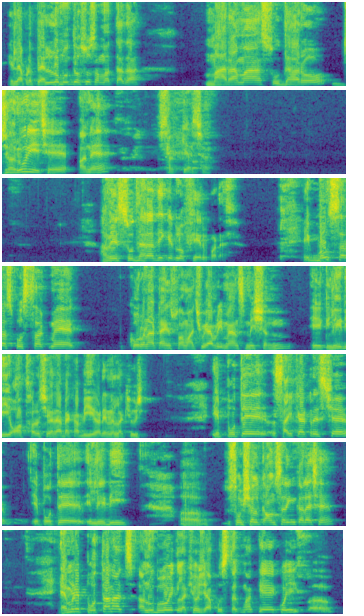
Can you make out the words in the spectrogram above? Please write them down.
એટલે આપણે પહેલો મુદ્દો શું સમજતા હતા? મારામાં સુધારો જરૂરી છે અને શક્ય છે. હવે સુધારાથી કેટલો ફેર પડે છે? એક બહુ જ સરસ પુસ્તક મેં કોરોના ટાઈમ્સમાં વાંચ્યું. એવરી મેન્સ મિશન એક લેડી ઓથર છે રેબેકા બિયર્ડ એને લખ્યું છે. એ પોતે સાયકેટ્રિસ્ટ છે, એ પોતે એ લેડી સોશિયલ કાઉન્સેલિંગ કરે છે. એમણે પોતાના જ અનુભવ એક લખ્યો છે આ પુસ્તકમાં કે કોઈ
